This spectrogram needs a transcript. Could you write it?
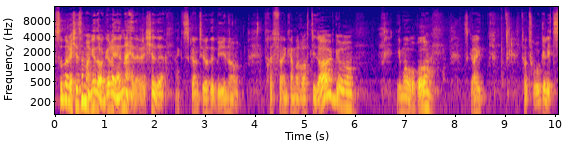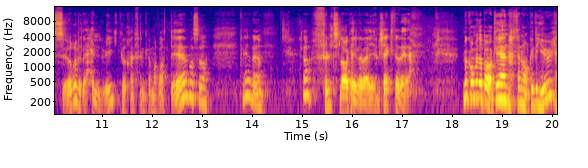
Så det er ikke så mange dager igjen. Nei, det er ikke det. Jeg skal en tur til byen og treffe en kamerat i dag. Og i morgen skal jeg ta toget litt sørover til Helvik og treffe en kamerat der. Og så er det ja, fullt slag hele veien. Kjekt er det. Vi kommer tilbake igjen til Norge til jul.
